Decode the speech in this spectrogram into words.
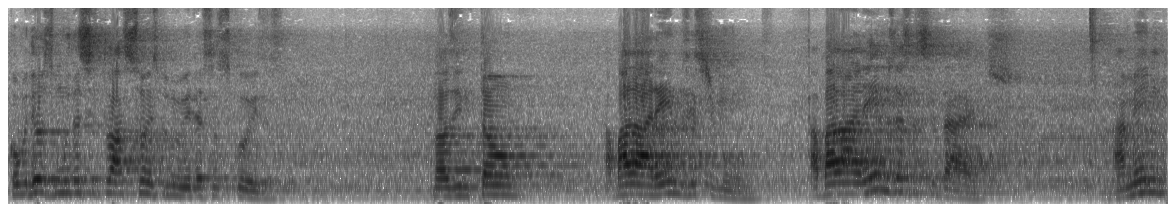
como Deus muda situações por meio dessas coisas. Nós então abalaremos este mundo, abalaremos essa cidade. Amém?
